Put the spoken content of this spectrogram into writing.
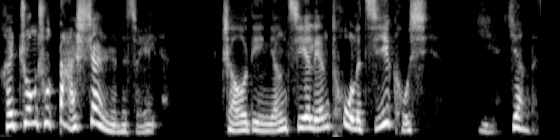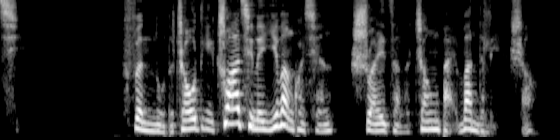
还装出大善人的嘴脸，招娣娘接连吐了几口血，也咽了气。愤怒的招娣抓起那一万块钱，摔在了张百万的脸上。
